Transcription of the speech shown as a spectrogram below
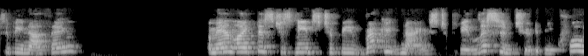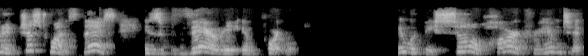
to be nothing. A man like this just needs to be recognized, to be listened to, to be quoted just once. This is very important. It would be so hard for him to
